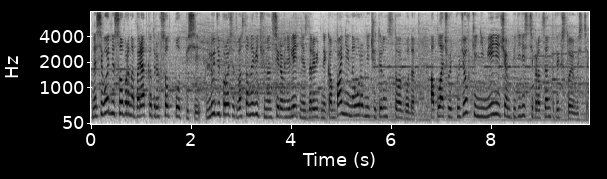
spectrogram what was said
На сегодня собрано порядка 300 подписей. Люди просят восстановить финансирование летней оздоровительной кампании на уровне 2014 года. Оплачивать путевки не менее чем 50% их стоимости.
